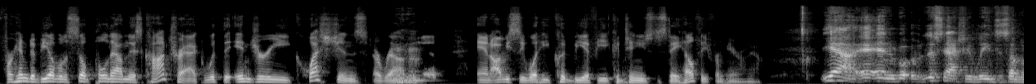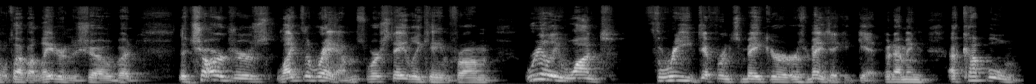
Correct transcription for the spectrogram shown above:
for him to be able to still pull down this contract with the injury questions around mm-hmm. him, and obviously what he could be if he continues to stay healthy from here on out. Yeah, and this actually leads to something we'll talk about later in the show. But the Chargers, like the Rams, where Staley came from, really want three difference makers, as many as they could get. But I mean, a couple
